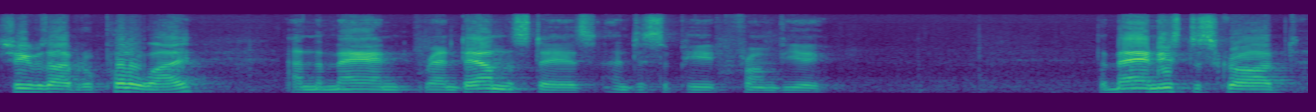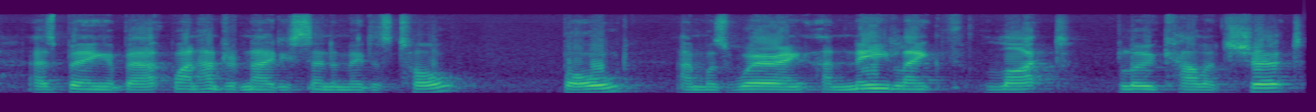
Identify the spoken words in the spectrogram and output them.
she was able to pull away and the man ran down the stairs and disappeared from view. The man is described as being about 180 centimetres tall, bald, and was wearing a knee-length light blue coloured shirt,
